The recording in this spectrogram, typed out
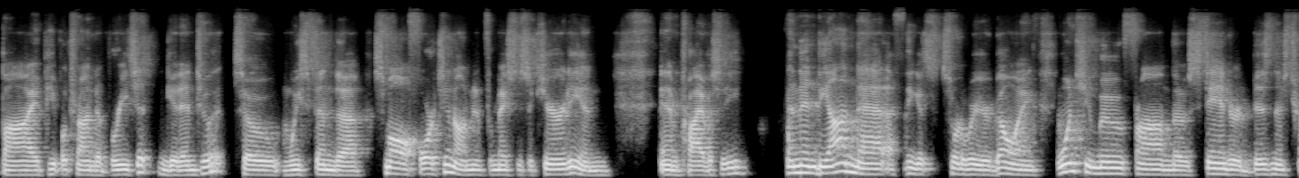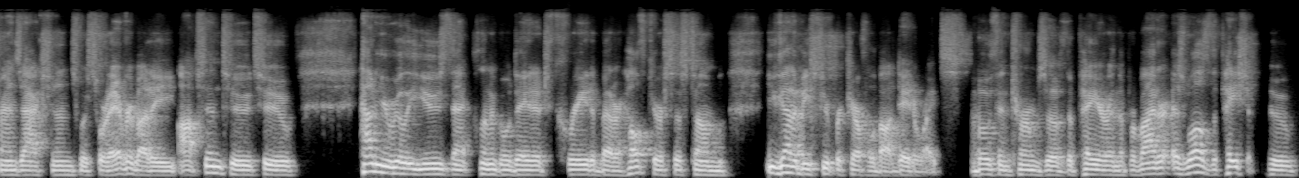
by people trying to breach it and get into it. So we spend a small fortune on information security and, and privacy. And then beyond that, I think it's sort of where you're going. Once you move from those standard business transactions, which sort of everybody opts into, to how do you really use that clinical data to create a better healthcare system? You got to be super careful about data rights, both in terms of the payer and the provider, as well as the patient, who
